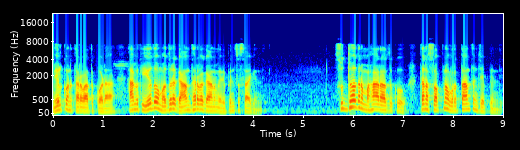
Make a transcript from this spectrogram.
మేల్కొన్న తర్వాత కూడా ఆమెకు ఏదో మధుర గాంధర్వ గానం వినిపించసాగింది. శుద్ధోదన మహారాజుకు తన స్వప్న వృత్తాంతం చెప్పింది.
